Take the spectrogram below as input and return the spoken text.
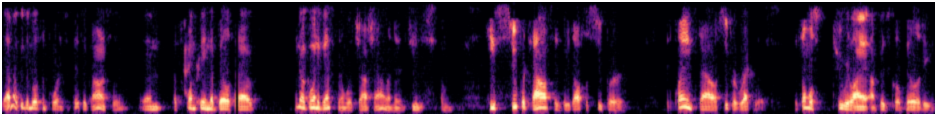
that might be the most important statistic, honestly. And that's one thing the Bills have, you know, going against them with Josh Allen is he's um, he's super talented, but he's also super his playing style is super reckless. It's almost too reliant on physical ability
